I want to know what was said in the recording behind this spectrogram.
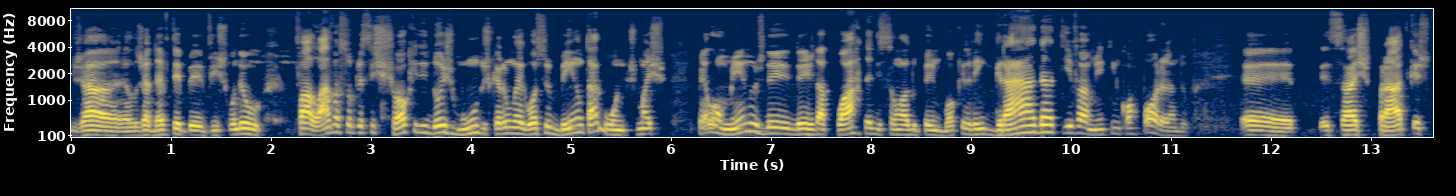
já, ela já deve ter visto quando eu falava sobre esse choque de dois mundos, que era um negócio bem antagônico, mas pelo menos de, desde a quarta edição lá do PMBOK, ele vem gradativamente incorporando é, essas práticas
